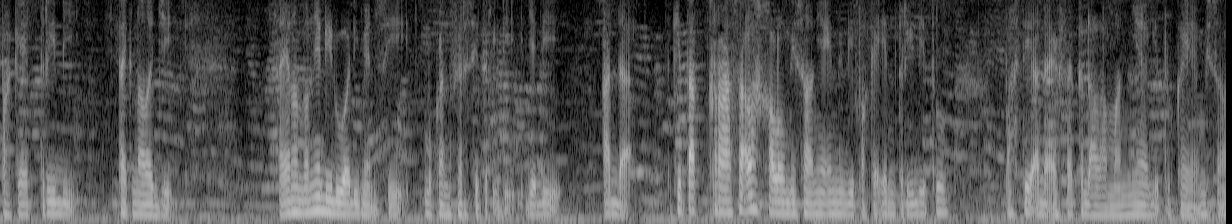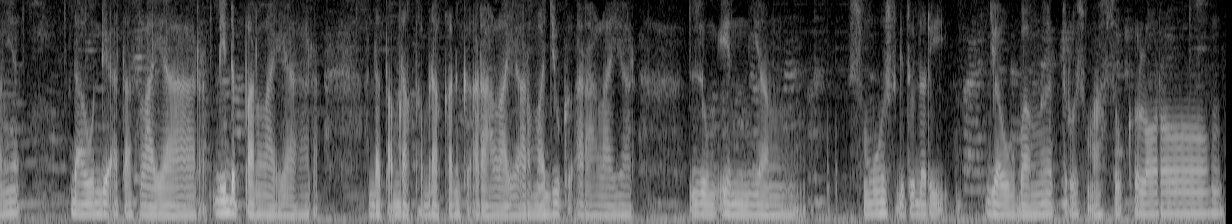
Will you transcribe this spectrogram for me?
pakai 3D technology. Saya nontonnya di dua dimensi bukan versi 3D jadi ada kita kerasa lah kalau misalnya ini dipakein 3D tuh pasti ada efek kedalamannya gitu. Kayak misalnya daun di atas layar di depan layar ada tabrak-tabrakan ke arah layar maju ke arah layar. Zoom in yang smooth gitu dari jauh banget terus masuk ke lorong.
